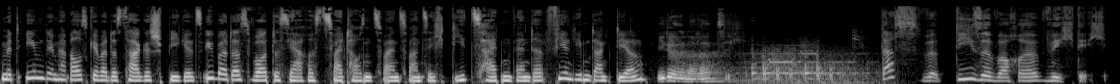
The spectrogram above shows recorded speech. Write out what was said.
mit ihm, dem Herausgeber des Tagesspiegels, über das Wort des Jahres 2022, die Zeitenwende. Vielen lieben Dank dir. Wiederhören nach Leipzig. Das wird diese Woche wichtig.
